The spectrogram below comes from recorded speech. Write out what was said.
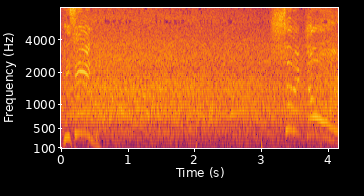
He's in! Shot at goal!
